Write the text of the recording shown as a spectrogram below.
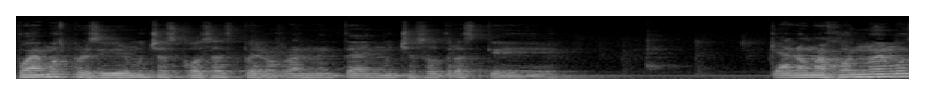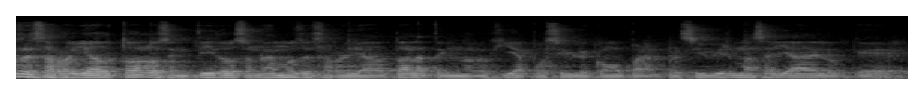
podemos percibir muchas cosas, pero realmente hay muchas otras que que a lo mejor no hemos desarrollado todos los sentidos o no hemos desarrollado toda la tecnología posible como para percibir más allá de lo que,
